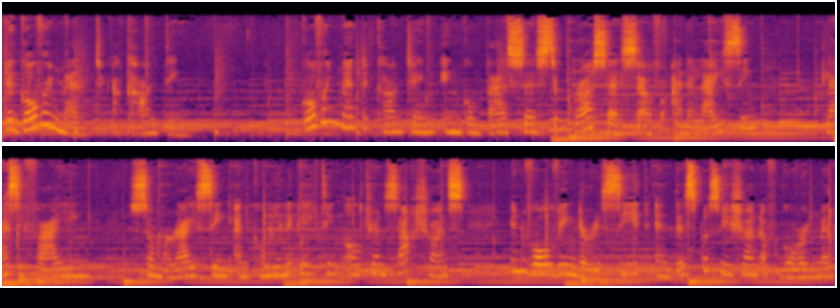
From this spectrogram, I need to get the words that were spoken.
The government accounting. Government accounting encompasses the process of analyzing, classifying, summarizing, and communicating all transactions involving the receipt and disposition of government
